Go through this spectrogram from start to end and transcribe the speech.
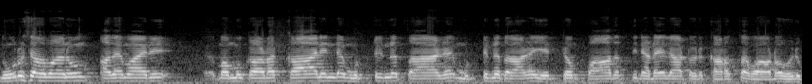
നൂറ് ശതമാനവും അതേമാതിരി മമ്മൂക്കാടെ കാലിന്റെ മുട്ടിന് താഴെ മുട്ടിന് താഴെ ഏറ്റവും പാദത്തിനിടയിലായിട്ട് ഒരു കറുത്ത പാടോ ഒരു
